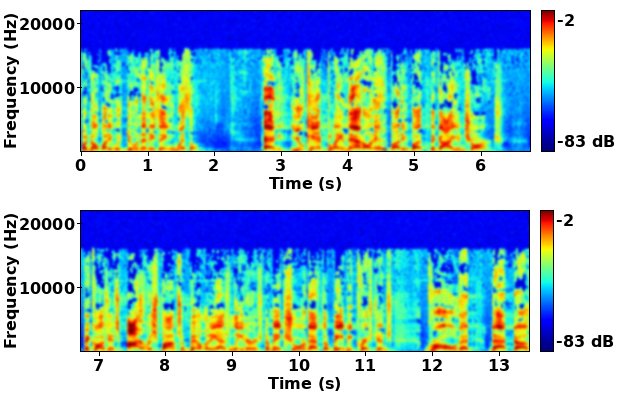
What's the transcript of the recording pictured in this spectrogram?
but nobody was doing anything with them. And you can't blame that on anybody but the guy in charge. Because it's our responsibility as leaders to make sure that the baby Christians grow that that uh,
